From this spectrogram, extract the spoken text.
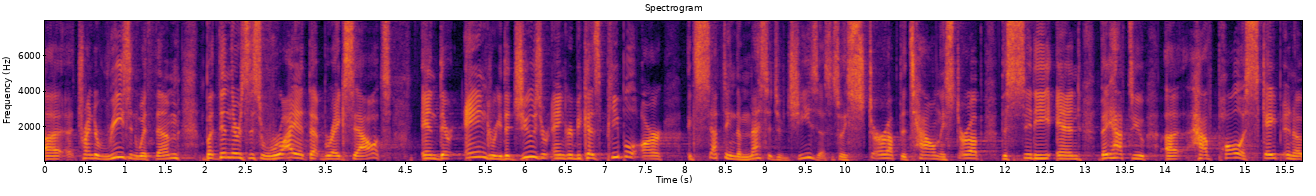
uh, trying to reason with them. But then there's this riot that breaks out, and they're angry. The Jews are angry because people are accepting the message of Jesus. And so they stir up the town, they stir up the city, and they have to uh, have Paul escape in a,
